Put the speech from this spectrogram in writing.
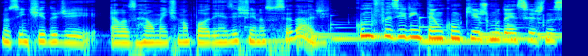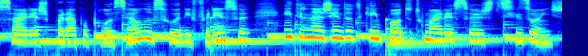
no sentido de elas realmente não podem existir na sociedade. Como fazer então com que as mudanças necessárias para a população, na sua diferença, entrem na agenda de quem pode tomar essas decisões?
